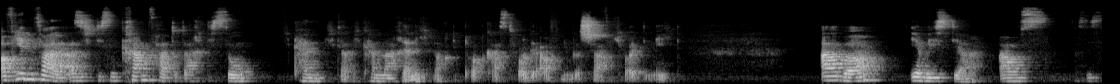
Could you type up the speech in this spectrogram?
Auf jeden Fall, als ich diesen Krampf hatte, dachte ich so, ich kann, ich glaube, ich kann nachher nicht noch die Podcast-Folge aufnehmen, das schaffe ich heute nicht. Aber ihr wisst ja, aus, was,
